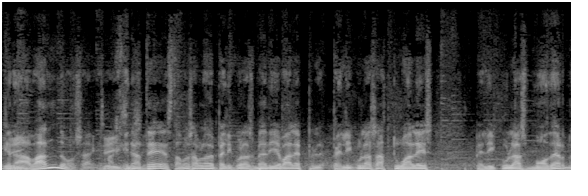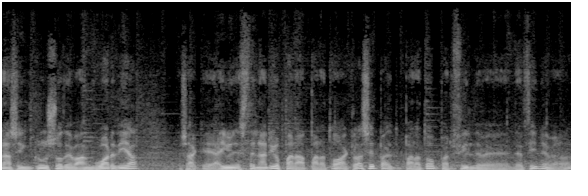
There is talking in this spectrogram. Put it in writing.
grabando, o sea, imagínate, estamos hablando de películas medievales, películas actuales, películas modernas incluso de vanguardia, o sea que hay un escenario para, para toda clase, para, para todo perfil de, cine, ¿verdad?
